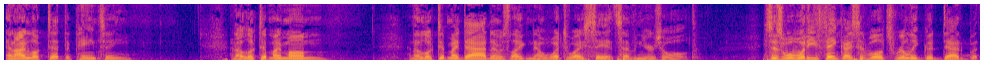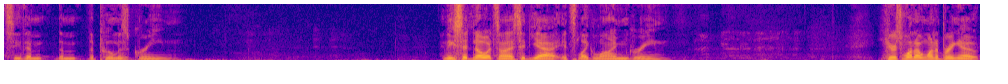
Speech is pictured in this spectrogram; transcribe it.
And I looked at the painting. And I looked at my mom. And I looked at my dad and I was like, now what do I say at seven years old? He says, well, what do you think? I said, well, it's really good, Dad, but see, the, the, the puma's green. And he said, no, it's not. I said, yeah, it's like lime green. Here's what I want to bring out.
